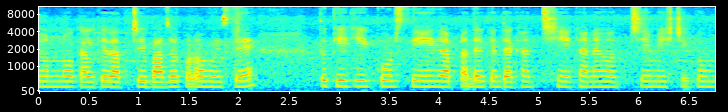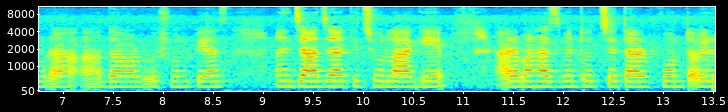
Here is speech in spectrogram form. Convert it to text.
জন্য কালকে রাত্রে বাজার করা হয়েছে। তো কী কী করছি? আপনাদেরকে দেখাচ্ছি, এখানে হচ্ছে মিষ্টি কুমড়া, আদা, রসুন, পেঁয়াজ মানে যা যা কিছু লাগে। আর আমার হাজব্যান্ড হচ্ছে তার ফোনটাও এর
